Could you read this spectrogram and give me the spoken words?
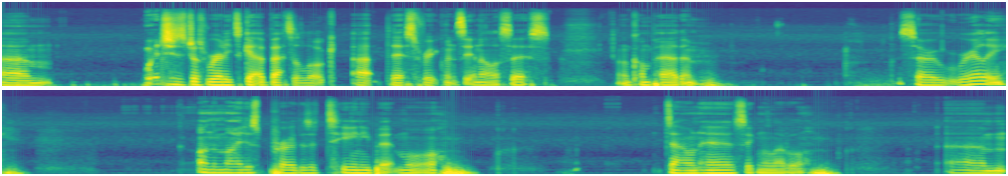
Um, which is just really to get a better look at this frequency analysis and compare them. So really, on the Midas Pro, there's a teeny bit more down here signal level. Um,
